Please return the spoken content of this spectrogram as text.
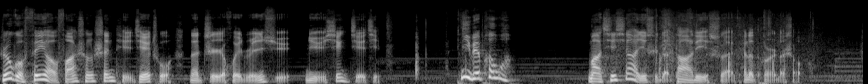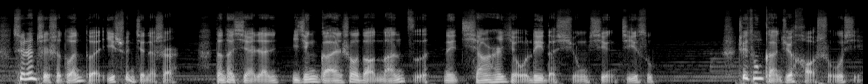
如果非要发生身体接触，那只会允许女性接近。你别碰我！马奇下意识地大力甩开了托尔的手，虽然只是短短一瞬间的事儿，但他显然已经感受到男子那强而有力的雄性激素。这种感觉好熟悉，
